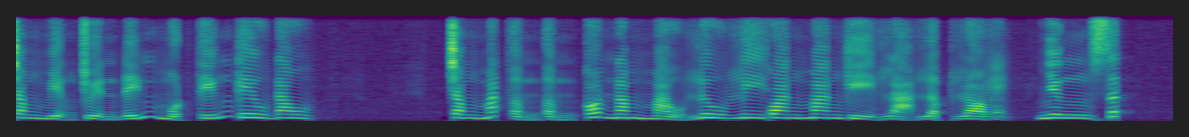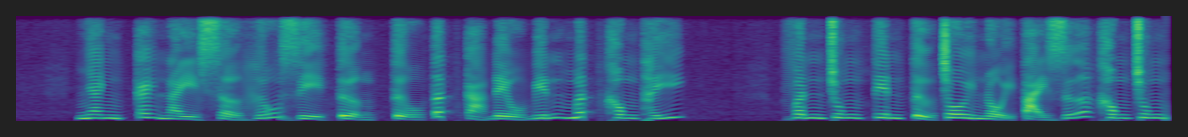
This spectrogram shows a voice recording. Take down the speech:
trong miệng truyền đến một tiếng kêu đau. Trong mắt ẩm ẩm có năm màu lưu ly quang mang kỳ lạ lập lòe. Nhưng rất nhanh cái này sở hữu gì tưởng tựu tất cả đều biến mất không thấy. Vân Trung tiên tử trôi nổi tại giữa không trung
